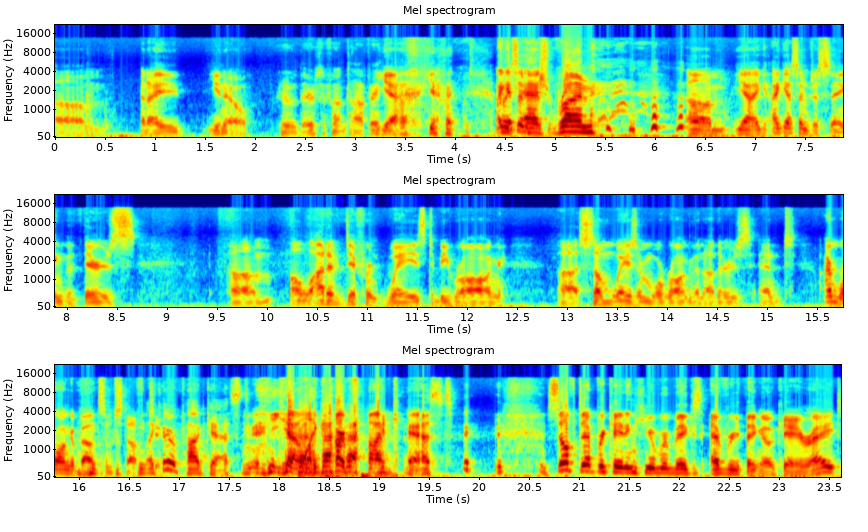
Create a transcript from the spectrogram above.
Um, and I, you know, Ooh, there's a fun topic. yeah, yeah. I guess I'm Ash, just, run. um, yeah, I, I guess I'm just saying that there's um, a lot of different ways to be wrong. Uh, some ways are more wrong than others, and I'm wrong about some stuff like too. our podcast. yeah, like our podcast. Self-deprecating humor makes everything okay, right?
